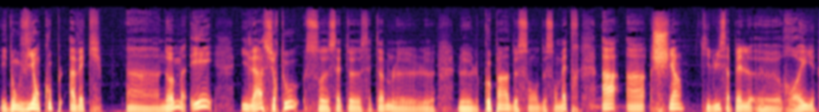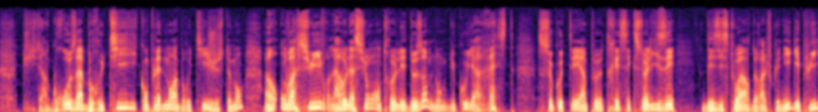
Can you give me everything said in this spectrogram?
et donc vit en couple avec un homme et il a surtout cet, cet homme, le, le, copain de son, de son maître, a un chien qui lui s'appelle euh, Roy, qui est un gros abruti, complètement abruti justement. Alors on va suivre la relation entre les deux hommes, donc du coup il y a reste ce côté un peu très sexualisé des histoires de Ralph Koenig. Et puis,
